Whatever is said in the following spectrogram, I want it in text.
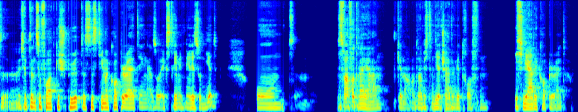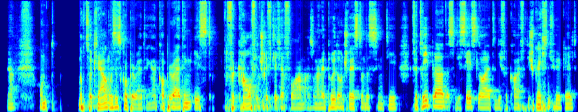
äh, ich habe dann sofort gespürt, dass das Thema Copywriting also extrem mit mir resoniert. Und äh, das war vor drei Jahren, genau. Und da habe ich dann die Entscheidung getroffen, ich werde Copywriter. Ja. Und noch zur Erklärung, was ist Copywriting? Ja, Copywriting ist Verkauf in schriftlicher Form. Also meine Brüder und Schwestern, das sind die Vertriebler, das sind die Sales-Leute, die Verkäufer, die sprechen für ihr Geld.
